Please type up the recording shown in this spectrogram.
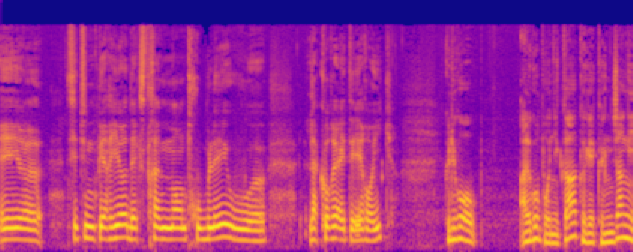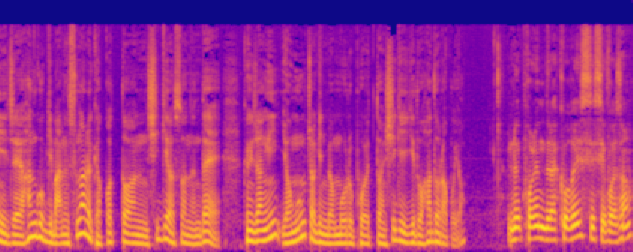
Et euh, c'est une période extrêmement troublée où euh, la Corée a été héroïque. 그리고 알고 보니까 그게 굉장히 이제 한국이 많은 순환을 겪었던 시기였었는데 굉장히 영웅적인 면모를 보였던 시기이기도 하더라고요. Le problème de la Corée, c'est ses voisins.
